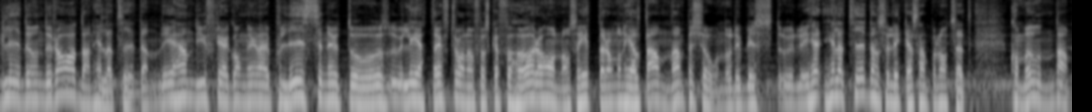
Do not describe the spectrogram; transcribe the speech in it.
glida under radarn hela tiden. Det händer ju flera gånger när polisen är ute och letar efter honom för att ska förhöra honom så hittar de någon helt annan person och det blir hela tiden så lyckas han på något sätt komma undan.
